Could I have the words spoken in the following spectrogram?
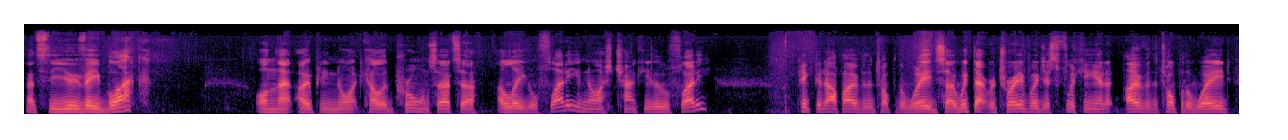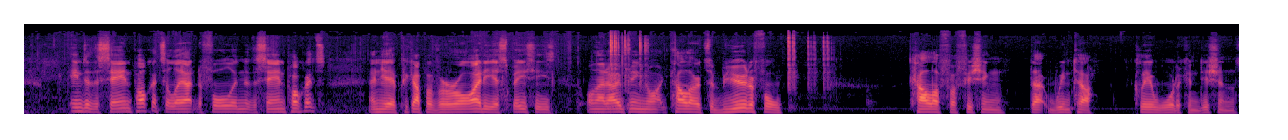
That's the UV black on that opening night coloured prawn. So that's a, a legal flatty, a nice chunky little flatty. Picked it up over the top of the weed. So with that retrieve, we're just flicking it over the top of the weed into the sand pockets, allow it to fall into the sand pockets. And yeah, pick up a variety of species on that opening night colour. It's a beautiful colour for fishing that winter clear water conditions.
